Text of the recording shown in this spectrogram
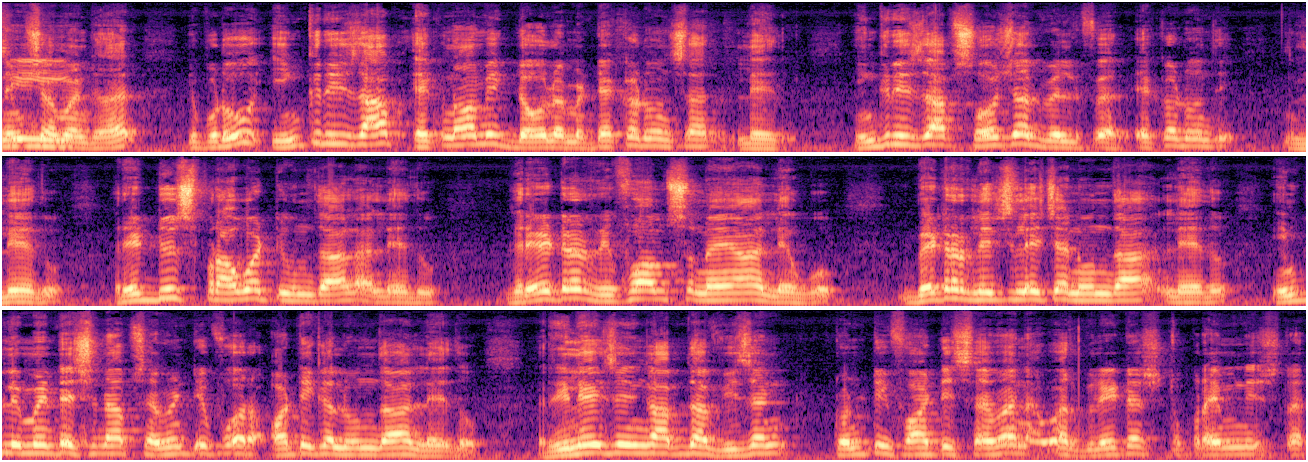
నిమిషం సార్. ఇప్పుడు ఇంక్రీజ్ ఆఫ్ ఎకనామిక్ డెవలప్మెంట్ ఎక్కడ ఉంది సార్? లేదు. ఇంక్రీజ్ ఆఫ్ సోషల్ వెల్ఫేర్ ఎక్కడ ఉంది? లేదు. రెడ్యూస్ ప్రావర్టీ ఉందా? లేదు. గ్రేటర్ రిఫార్మ్స్ ఉన్నాయా? లేవు. బెటర్ లెజిస్లేషన్ ఉందా? లేదు. Implementation of seventy four article ఉందా? లేదు. Releasing of the vision twenty forty seven our greatest prime minister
